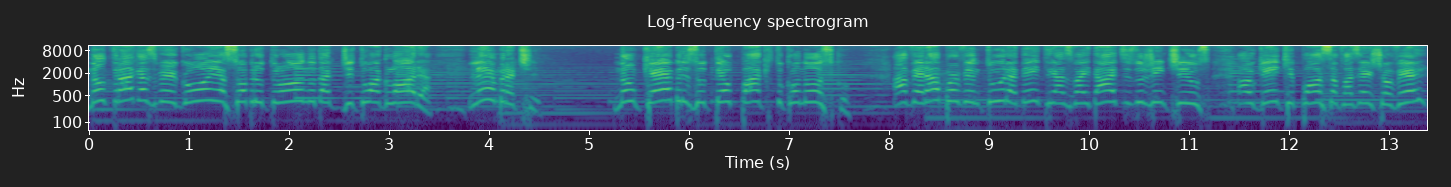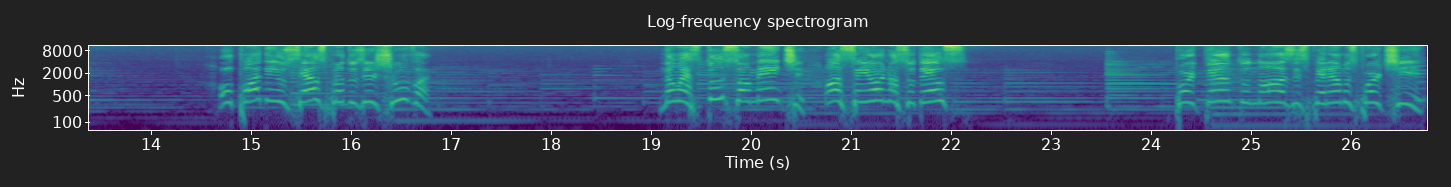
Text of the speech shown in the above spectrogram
não tragas vergonha sobre o trono da, de tua glória. Lembra-te, não quebres o teu pacto conosco. Haverá porventura dentre as vaidades dos gentios alguém que possa fazer chover? Ou podem os céus produzir chuva? Não és tu somente, ó Senhor nosso Deus? Portanto, nós esperamos por ti,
